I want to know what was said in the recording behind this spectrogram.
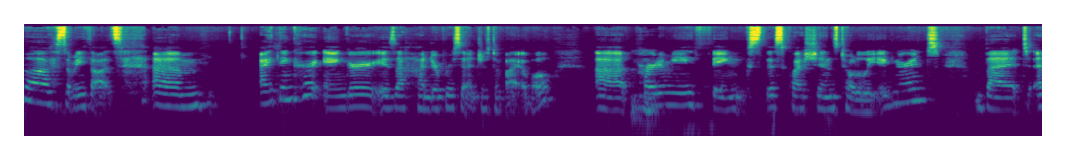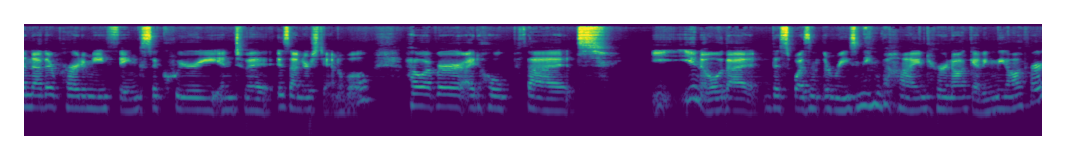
Oh, so many thoughts. Um, I think her anger is 100% justifiable. Uh, mm-hmm. Part of me thinks this question's totally ignorant, but another part of me thinks a query into it is understandable. However, I'd hope that you know that this wasn't the reasoning behind her not getting the offer.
